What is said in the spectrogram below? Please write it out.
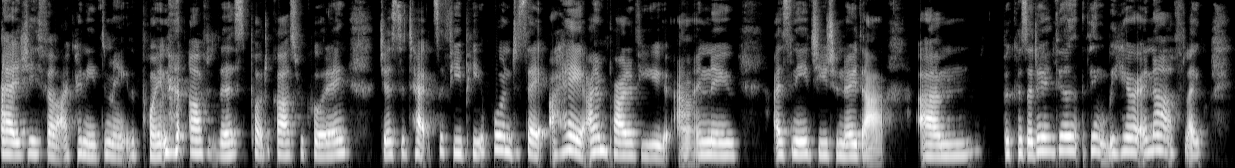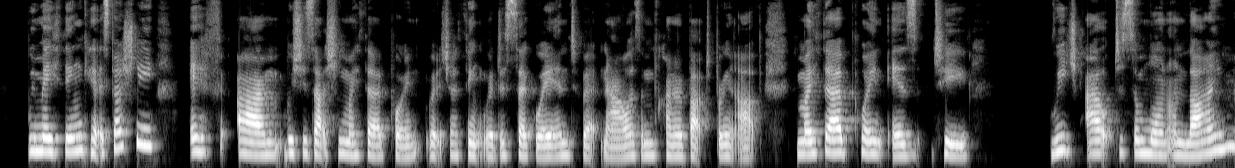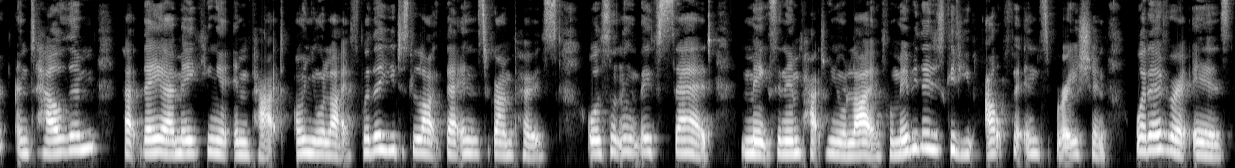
I actually feel like I need to make the point after this podcast recording just to text a few people and to say, hey, I'm proud of you. And I know I just need you to know that. Um, because I don't feel, think we hear it enough. Like we may think it, especially if, um, which is actually my third point, which I think we're just segue into it now as I'm kind of about to bring it up. My third point is to reach out to someone online and tell them that they are making an impact on your life. Whether you just like their Instagram posts or something they've said makes an impact on your life, or maybe they just give you outfit inspiration, whatever it is,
